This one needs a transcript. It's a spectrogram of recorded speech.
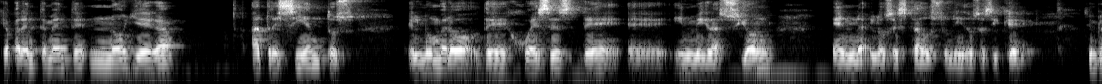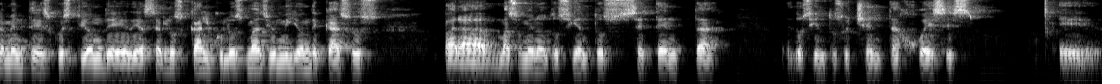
que aparentemente no llega a 300 el número de jueces de eh, inmigración en los Estados Unidos. Así que simplemente es cuestión de, hacer los cálculos, más de un millón de casos para más o menos 270, 280 jueces. Eh,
